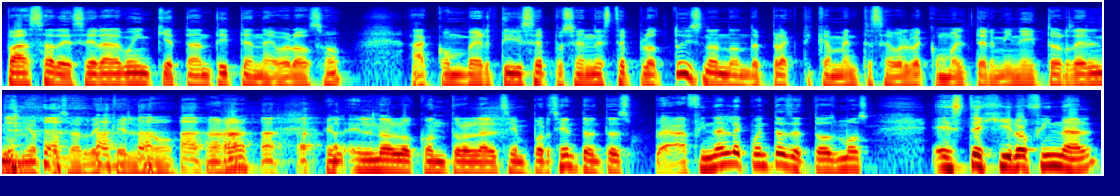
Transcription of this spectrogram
pasa de ser algo inquietante y tenebroso a convertirse pues en este plot twist, ¿no? En donde prácticamente se vuelve como el Terminator del niño a pesar de que él no, ajá, él, él no lo controla al 100%. Entonces, a final de cuentas, de todos modos, este giro final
